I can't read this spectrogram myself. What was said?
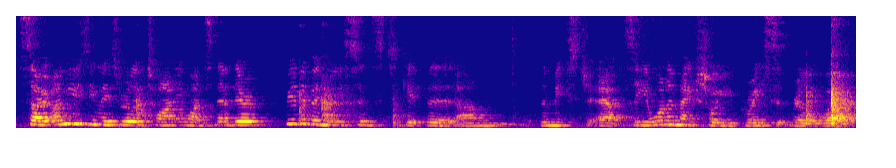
So I'm using these really tiny ones. Now they're a bit of a nuisance to get the, um, the mixture out, so you want to make sure you grease it really well.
